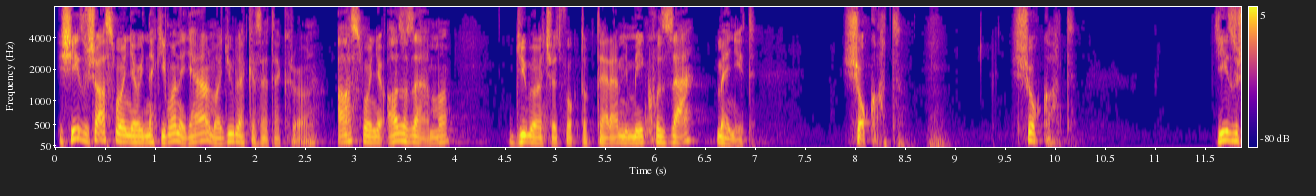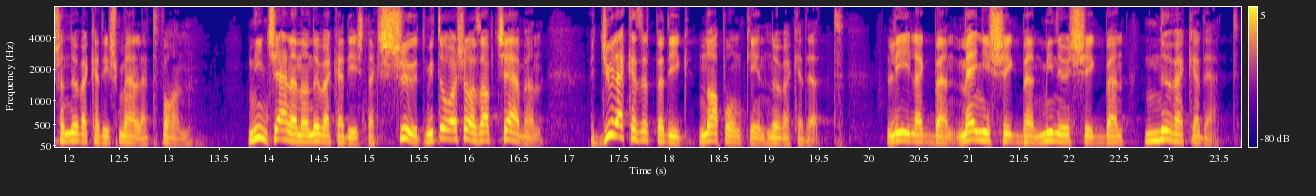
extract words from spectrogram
És Jézus azt mondja, hogy neki van egy álma a gyülekezetekről. Azt mondja, az az álma, gyümölcsöt fogtok teremni, méghozzá mennyit? Sokat. Sokat. Jézus a növekedés mellett van. Nincs ellen a növekedésnek. Sőt, mit olvasol az abcselben? A gyülekezet pedig naponként növekedett. Lélekben, mennyiségben, minőségben növekedett.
